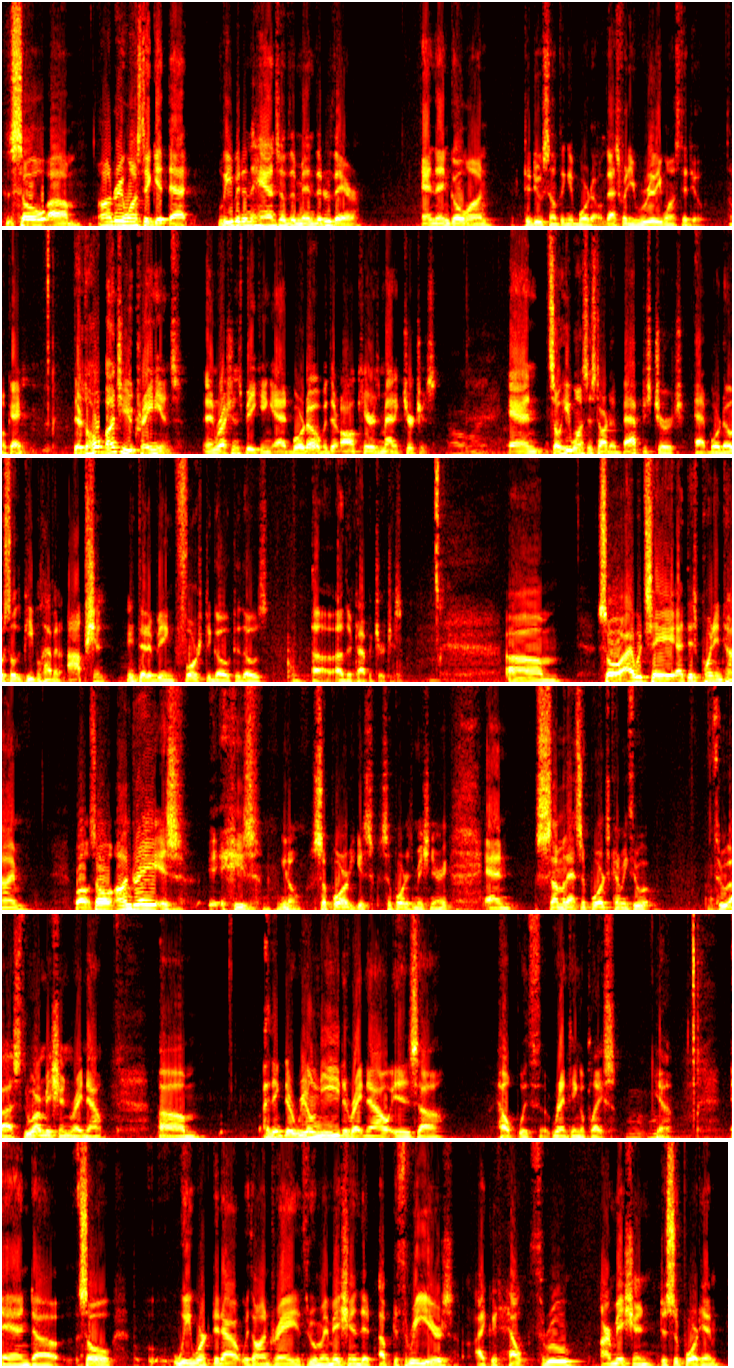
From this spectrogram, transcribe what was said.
So um, Andre wants to get that, leave it in the hands of the men that are there, and then go on to do something at Bordeaux. That's what he really wants to do. Okay? There's a whole bunch of Ukrainians and Russian speaking at Bordeaux, but they're all charismatic churches. All right. And so he wants to start a Baptist church at Bordeaux so that people have an option instead of being forced to go to those uh, other type of churches. Um, so I would say at this point in time, Well, so Andre is he's you know support. He gets support as a missionary, and some of that support is coming through through us through our mission right now. Um, I think their real need right now is uh, help with renting a place. Yeah, and uh, so we worked it out with Andre through my mission that up to three years I could help through our mission to support him.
